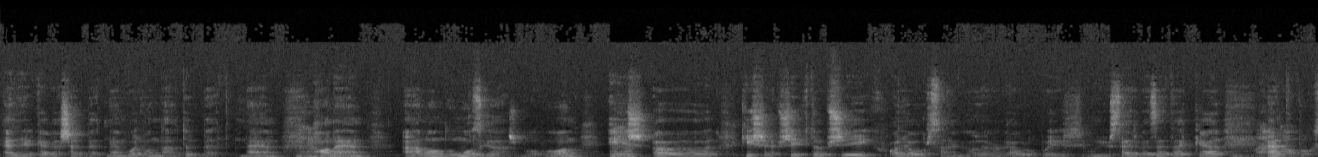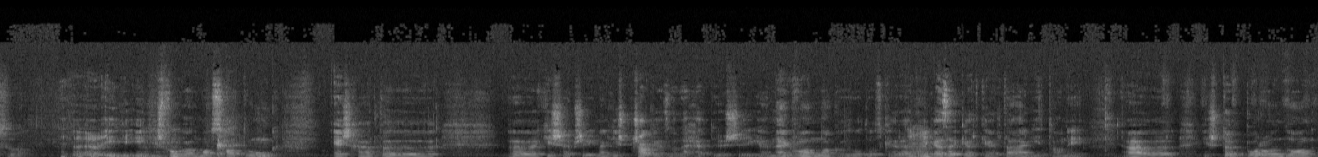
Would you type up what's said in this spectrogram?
ennél kevesebbet nem, vagy annál többet nem, mm. hanem állandó mozgásban van, uh-huh. és uh, kisebbség, többség, anyaországgal, Európai Uniós szervezetekkel. Hát, így, így is fogalmazhatunk, és hát uh, kisebbségnek is csak ez a lehetősége. Megvannak az adott keretek, uh-huh. ezeket kell tágítani. És több porondon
